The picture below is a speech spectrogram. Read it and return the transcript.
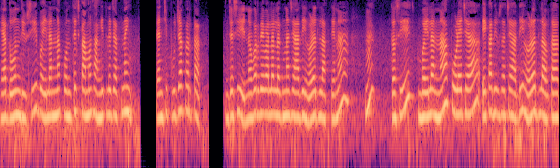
ह्या दोन दिवशी बैलांना कोणतेच कामं सांगितले जात नाही. त्यांची पूजा करतात. जशी नवरदेवाला लग्नाच्या आधी हळद लागते ना? तशीच बैलांना पोळ्याच्या एका दिवसाच्या आधी हळद लावतात.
